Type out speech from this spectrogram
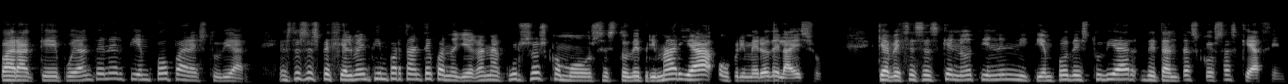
para que puedan tener tiempo para estudiar. Esto es especialmente importante cuando llegan a cursos como sexto de primaria o primero de la ESO, que a veces es que no tienen ni tiempo de estudiar de tantas cosas que hacen.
